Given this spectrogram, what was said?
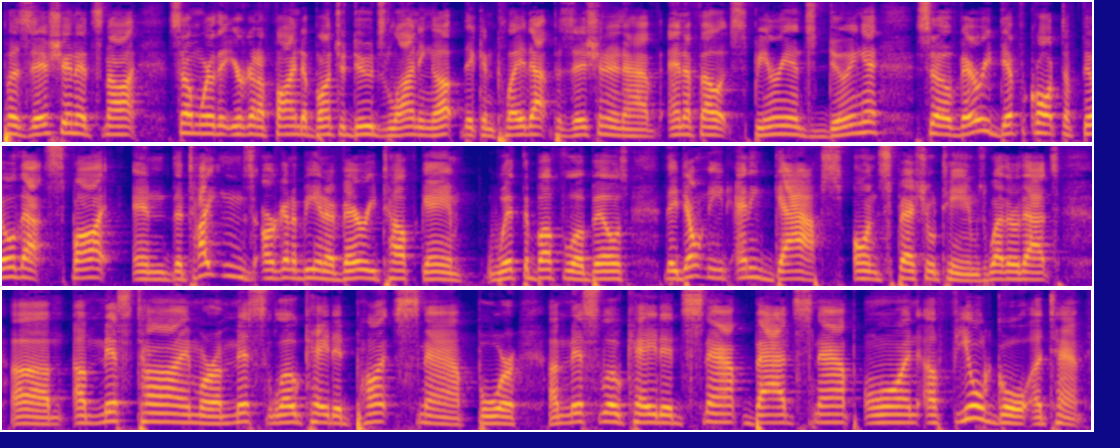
position. It's not somewhere that you're going to find a bunch of dudes lining up that can play that position and have NFL experience doing it. So, very difficult to fill that spot, and the Titans are going to be in a very tough game with the Buffalo Bills. They don't need any gaffes on special teams, whether that's um, a missed time or a mislocated punt snap or a mislocated snap, bad snap on a field goal attempt.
